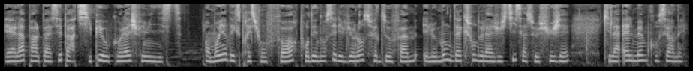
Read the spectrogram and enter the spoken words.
et elle a par le passé participé au collège féministe, en moyen d'expression fort pour dénoncer les violences faites aux femmes et le manque d'action de la justice à ce sujet qui l'a elle-même concernée.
